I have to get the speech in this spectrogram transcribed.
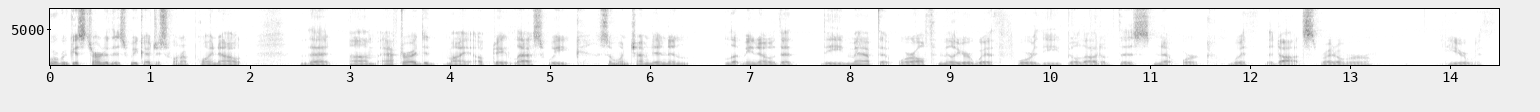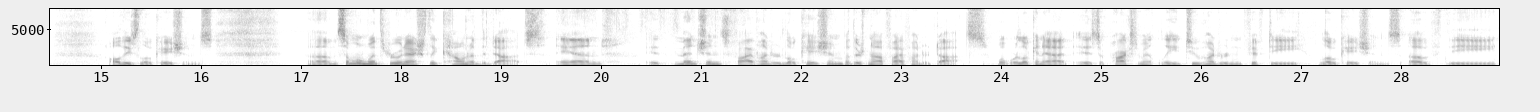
before we get started this week, I just want to point out that um, after I did my update last week, someone chimed in and let me know that the map that we're all familiar with for the build out of this network with the dots right over here with all these locations. Um, someone went through and actually counted the dots, and it mentions 500 location, but there's not 500 dots. What we're looking at is approximately 250 locations of the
